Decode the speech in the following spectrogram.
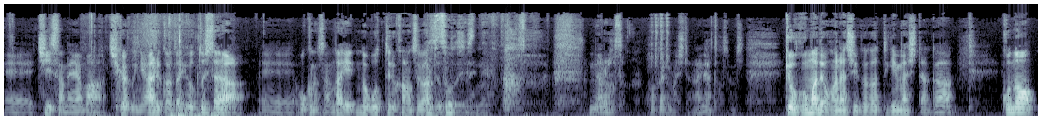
えー、小さな山近くにある方ひょっとしたら、えー、奥野さんが登ってる可能性があるということですね。そうですね。なるほど。わかりました。ありがとうございます。今日ここまでお話伺ってきましたが、この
